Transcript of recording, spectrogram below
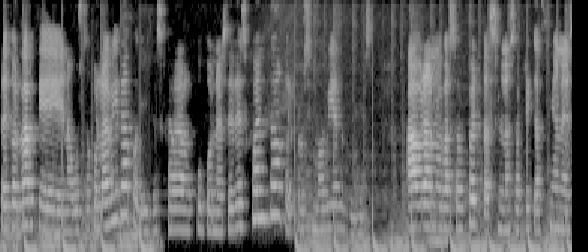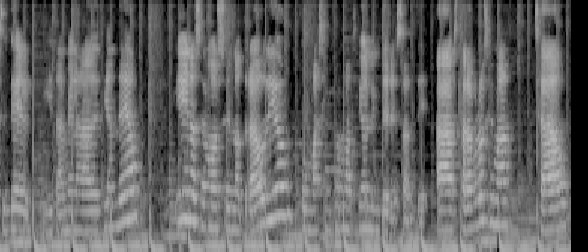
recordar que en Augusto con la Vida podéis descargar cupones de descuento que el próximo viernes Habrá nuevas ofertas en las aplicaciones Gale y también en la de Tiendeo. Y nos vemos en otro audio con más información interesante. Hasta la próxima. Chao.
